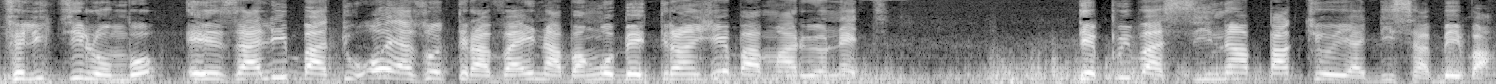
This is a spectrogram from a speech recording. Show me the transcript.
Félix tilombo ezali bato oyo azotravaille na bango baétranger bamarionnette depuis basina pacte oyo ya dis abeba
